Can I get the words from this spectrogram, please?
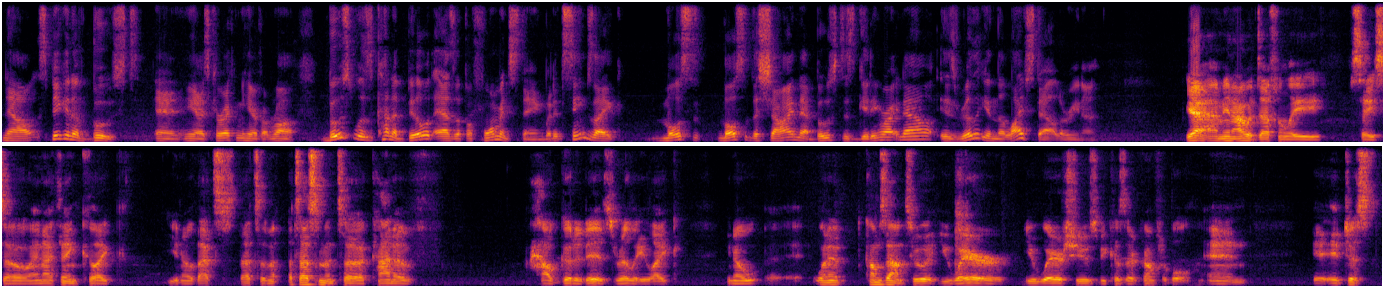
Now, speaking of Boost, and you guys correct me here if I'm wrong, Boost was kind of billed as a performance thing, but it seems like most most of the shine that Boost is getting right now is really in the lifestyle arena. Yeah, I mean, I would definitely say so, and I think like you know that's that's a, a testament to kind of how good it is. Really, like you know, when it comes down to it, you wear you wear shoes because they're comfortable, and it, it just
